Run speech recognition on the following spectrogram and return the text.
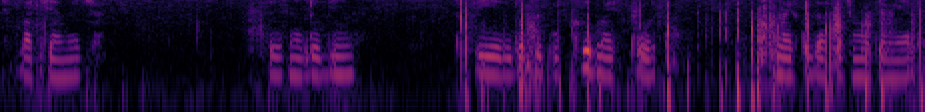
Și la ce merge. Trebuie să ne grăbim. Să fie videoclipul cât mai scurt. Cât mai scurt, dar să facem multe în el.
